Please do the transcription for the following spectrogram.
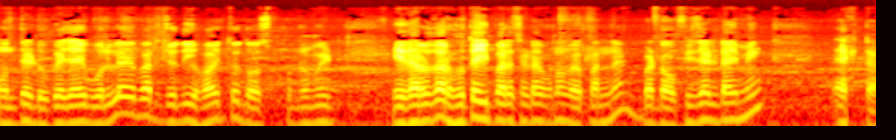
মধ্যে ঢুকে যায় বললে, এবার যদি হয় তো দশ পনেরো মিনিট এধার ওধার হতেই পারে, সেটা কোনো ব্যাপার নয়। বাট অফিসিয়াল টাইমিং একটা।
